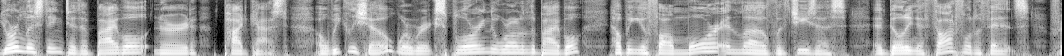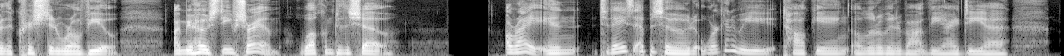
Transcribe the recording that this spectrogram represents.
You're listening to the Bible Nerd Podcast, a weekly show where we're exploring the world of the Bible, helping you fall more in love with Jesus, and building a thoughtful defense for the Christian worldview. I'm your host, Steve Schramm. Welcome to the show. All right, in today's episode, we're going to be talking a little bit about the idea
